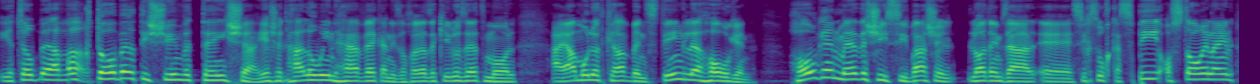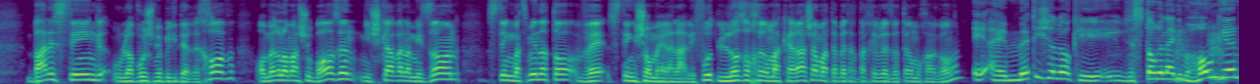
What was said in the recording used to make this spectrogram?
יותר בעבר. אוקטובר 99, יש את Halloween Havoc, אני זוכר את זה כאילו זה אתמול. היה אמור להיות קרב בין סטינג להוגן. הוגן מאיזושהי סיבה של, לא יודע אם זה היה אה, סכסוך כספי או storyline, בא לסטינג, הוא לבוש בבגדי רחוב, אומר לו משהו באוזן, נשכב על המזרון, סטינג מצמיד אותו, וסטינג שומר על האליפות. לא זוכר מה קרה שם, אתה בטח תרחיב לזה יותר מאוחר, גורמן. אה, האמת היא שלא, כי זה storyline עם הוגן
